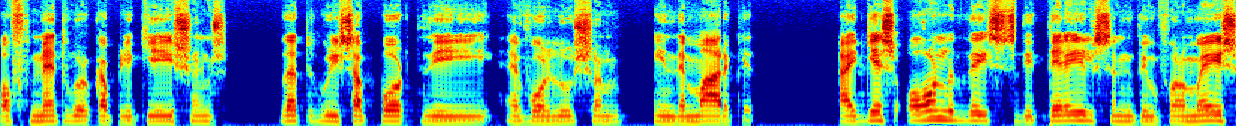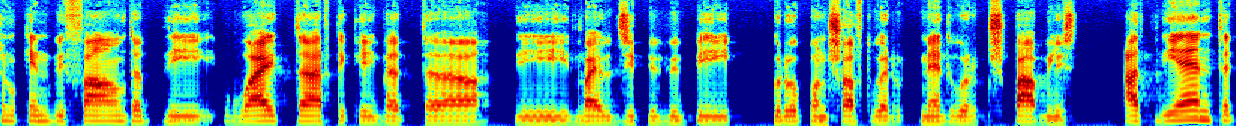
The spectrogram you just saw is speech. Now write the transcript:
of network applications that will support the evolution in the market. I guess all of these details and information can be found at the white article that uh, the 5G group on software networks published. At the end,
